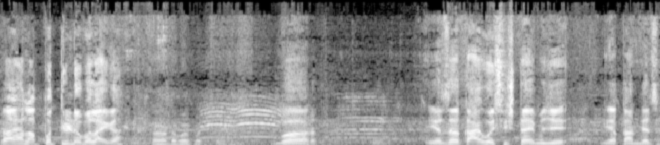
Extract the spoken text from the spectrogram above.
काय ह्याला पत्ती डबल आहे का? हां डबल पट्टी बर. याचं काय वैशिष्ट्य आहे म्हणजे या कांद्याचं?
